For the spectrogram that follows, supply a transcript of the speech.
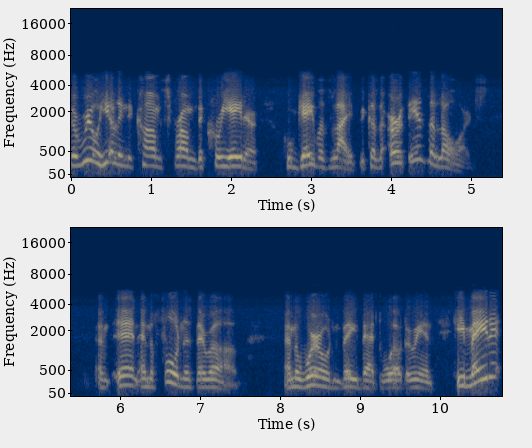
The real healing that comes from the Creator who gave us life, because the earth is the Lord's and, and, and the fullness thereof, and the world and they that dwell therein. He made it,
